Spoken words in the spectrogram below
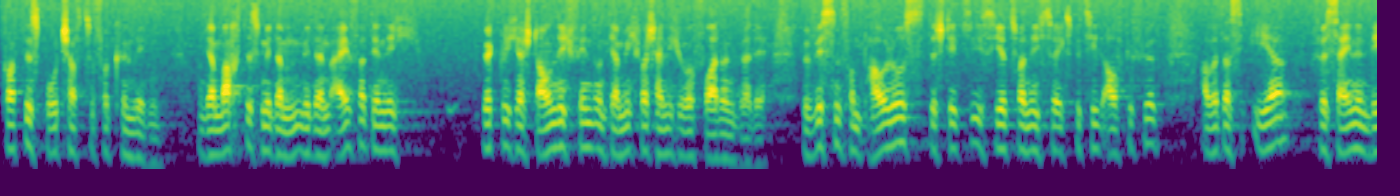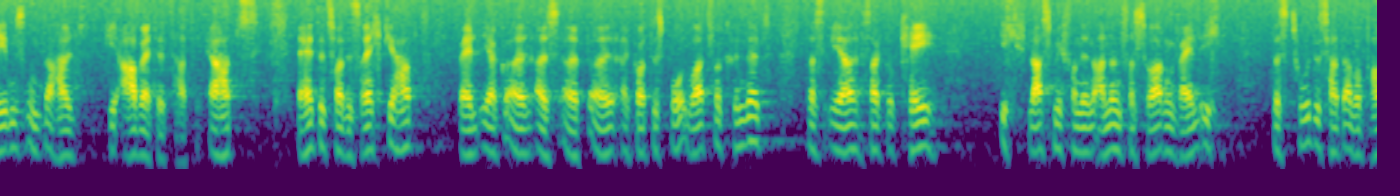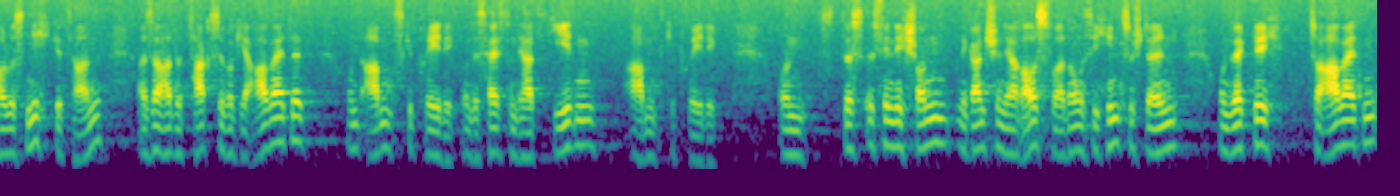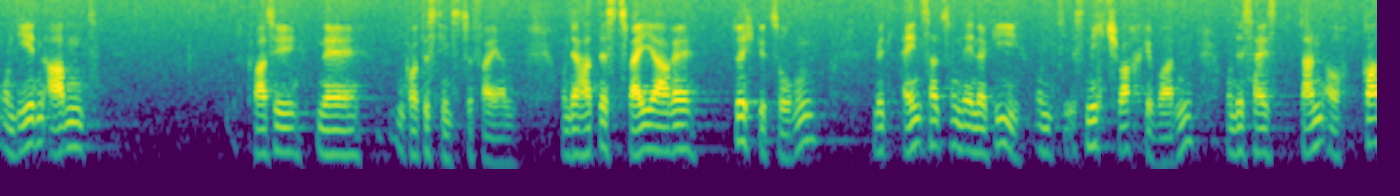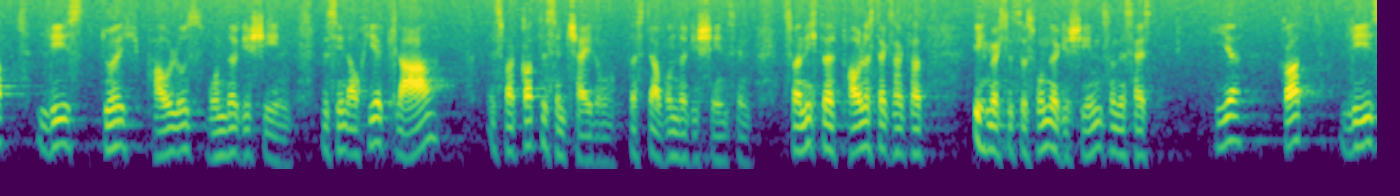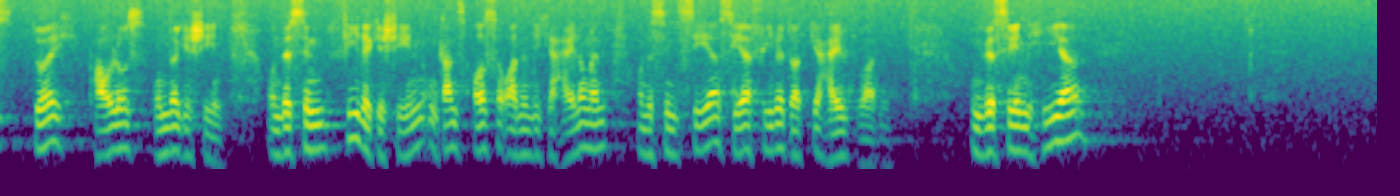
Gottes Botschaft zu verkündigen. Und er macht es mit einem, mit einem Eifer, den ich wirklich erstaunlich finde und der mich wahrscheinlich überfordern würde. Wir wissen von Paulus, das steht, ist hier zwar nicht so explizit aufgeführt, aber dass er für seinen Lebensunterhalt gearbeitet hat. Er, hat, er hätte zwar das Recht gehabt, weil er äh, als äh, äh, Gottes Wort verkündet, dass er sagt, okay, ich lasse mich von den anderen versorgen, weil ich das tue. Das hat aber Paulus nicht getan. Also hat er tagsüber gearbeitet und abends gepredigt. Und das heißt, und er hat jeden Abend gepredigt. Und das finde ich schon eine ganz schöne Herausforderung, sich hinzustellen und wirklich zu arbeiten und jeden Abend quasi eine, einen Gottesdienst zu feiern. Und er hat das zwei Jahre durchgezogen mit Einsatz und Energie und ist nicht schwach geworden. Und das heißt dann auch, Gott ließ durch Paulus Wunder geschehen. Wir sehen auch hier klar, es war Gottes Entscheidung, dass da Wunder geschehen sind. Es war nicht der Paulus, der gesagt hat, ich möchte jetzt das Wunder geschehen, sondern es heißt hier, Gott ließ durch Paulus Wunder geschehen. Und es sind viele geschehen und ganz außerordentliche Heilungen und es sind sehr, sehr viele dort geheilt worden. Und wir sehen hier,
